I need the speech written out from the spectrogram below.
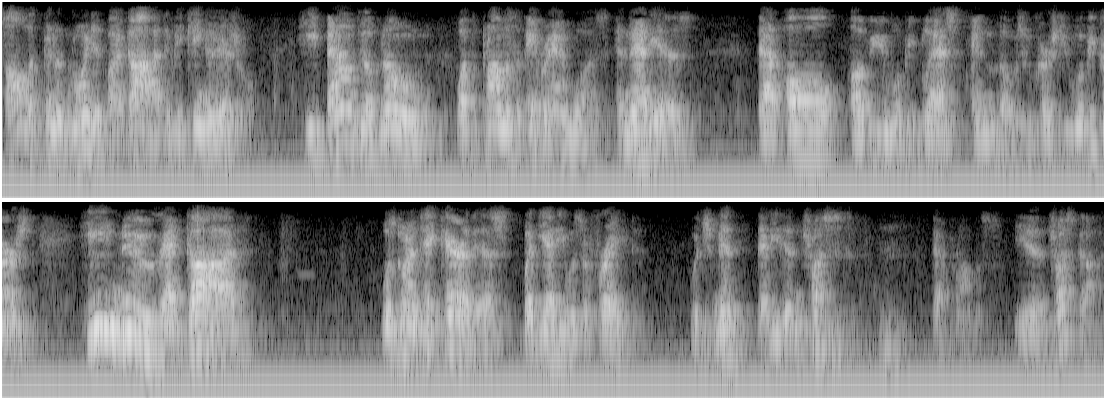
Saul had been anointed by God to be king of Israel. He bound to have known what the promise of Abraham was, and that is that all of you will be blessed, and those who curse you will be cursed. He knew that God was going to take care of this, but yet he was afraid, which meant that he didn't trust that promise. He didn't trust God.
